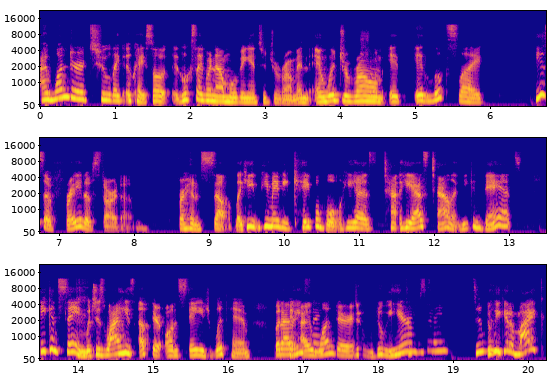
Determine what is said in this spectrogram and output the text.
I wonder too like okay so it looks like we're now moving into Jerome and and with Jerome it it looks like he's afraid of stardom for himself like he he may be capable he has ta- he has talent he can dance he can sing, which is why he's up there on stage with him. But I, I wonder do, do we hear him sing? Do, do he get a mic?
